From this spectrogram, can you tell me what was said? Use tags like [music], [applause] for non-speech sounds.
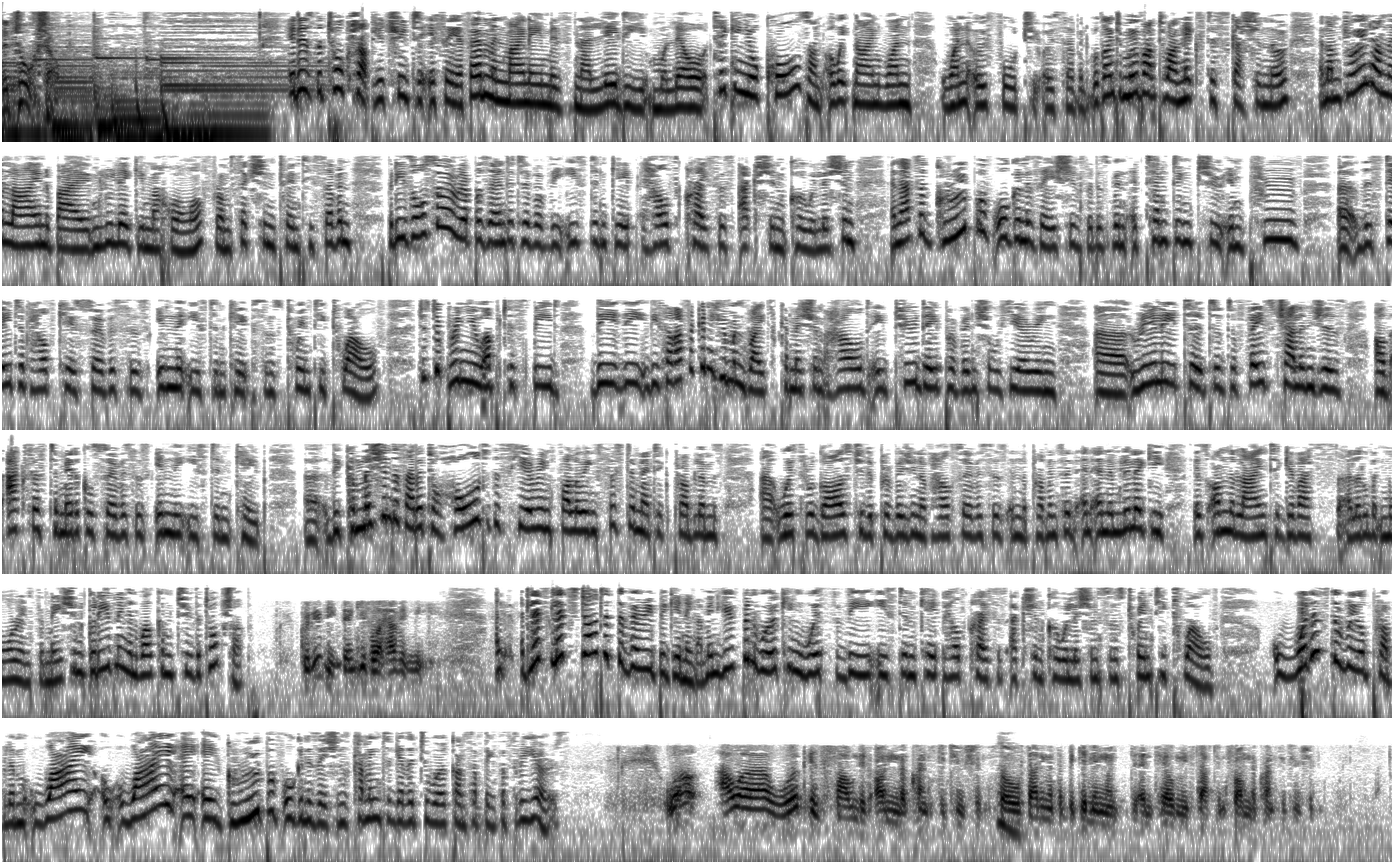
The Talk show. It is the talk shop. You're tuned to SAFM, and my name is Naledi Moleo. Taking your calls on 0891 104 207. We're going to move on to our next discussion, though, and I'm joined on the line by Mluleki Magongo from Section 27, but he's also a representative of the Eastern Cape Health Crisis Action Coalition, and that's a group of organizations that has been attempting to improve uh, the state of healthcare services in the Eastern Cape since 2012. Just to bring you up to speed, the, the, the South African Human Rights Commission held a two-day provincial hearing uh, really to, to, to, face challenges of access to medical services in the Eastern Cape. Uh, the Commission decided to hold this hearing following systematic problems uh, with regards to the provision of health services in the province. And, and, and Mluleki is on the line to give us a little bit more information. Good evening and welcome to the Talk Shop. Good evening. Thank you for having me. Uh, let's let's start at the very beginning. I mean, you've been working with the Eastern Cape Health Crisis Action Coalition since 2012. What is the real problem? Why why a, a group of organizations coming together to work on something for three years? Well, our work is founded on the Constitution. So, mm. starting at the beginning and tell me starting from the Constitution.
